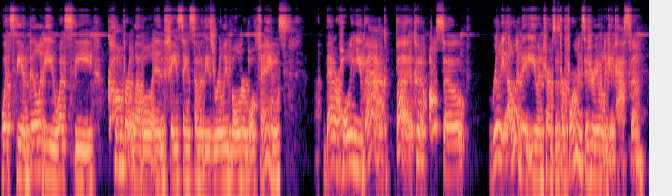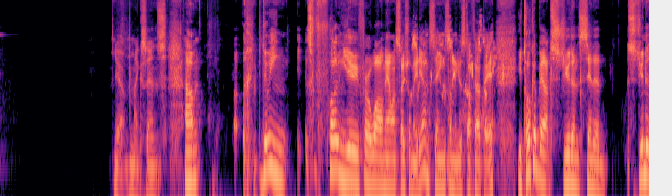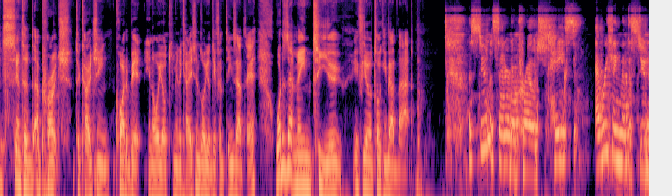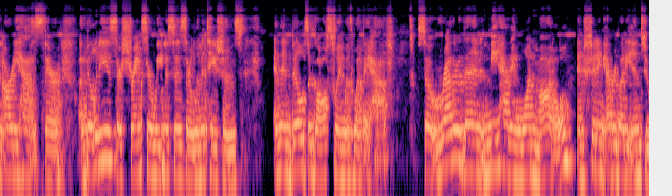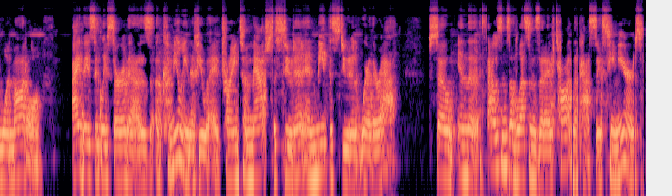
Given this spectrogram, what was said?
what's the ability what's the comfort level in facing some of these really vulnerable things that are holding you back but could also really elevate you in terms of performance if you're able to get past them yeah, makes sense. Um, doing following you for a while now on social media and seeing some of your stuff out there, you talk about student centered student centered approach to coaching quite a bit in all your communications, all your different things out there. What does that mean to you if you're talking about that? A student centered approach takes everything that the student already has their abilities, their strengths, their weaknesses, their limitations and then builds a golf swing with what they have. So rather than me having one model and fitting everybody into one model, I basically serve as a chameleon, if you will, trying to match the student and meet the student where they're at. So, in the thousands of lessons that I've taught in the past 16 years,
